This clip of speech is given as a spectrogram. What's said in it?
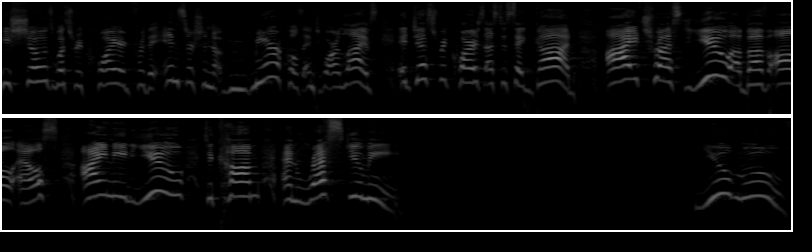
He shows what's required for the insertion of miracles into our lives. It just requires us to say, God, I trust you above all else. I need you to come and rescue me. You move.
